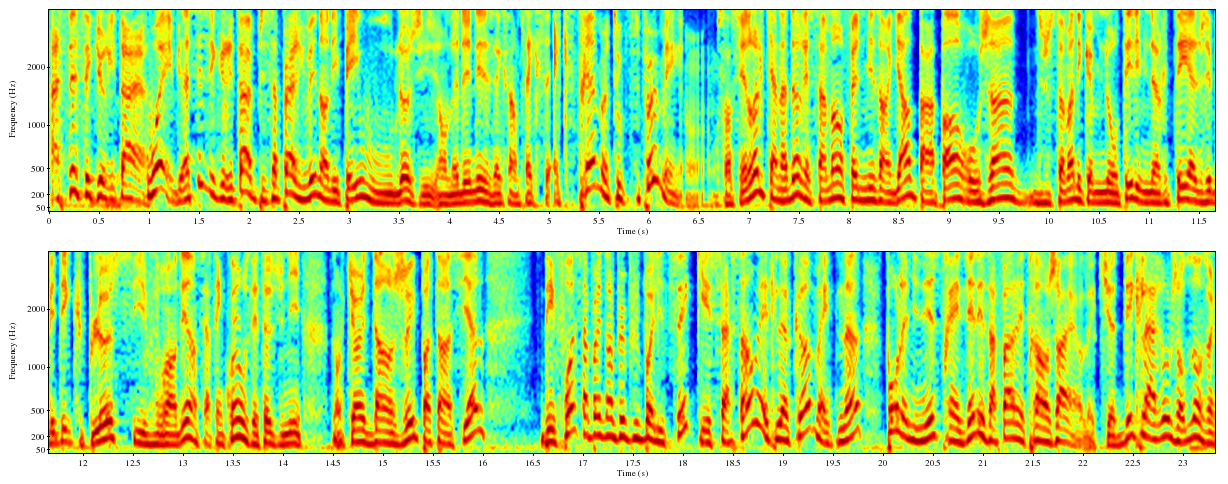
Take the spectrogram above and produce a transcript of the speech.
assez sécuritaire. Oui, bien assez sécuritaire. Puis ça peut arriver dans des pays où, là, on a donné des exemples ex- extrêmes un tout petit peu, mais on s'en souviendra, le Canada récemment a fait une mise en garde par rapport aux gens, justement, des communautés, des minorités LGBTQ+, si vous rendez dans certains coins aux États-Unis. Donc, il y a un danger potentiel. Des fois, ça peut être un peu plus politique et ça semble être le cas maintenant pour le ministre indien des Affaires étrangères, là, qui a déclaré aujourd'hui dans un,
